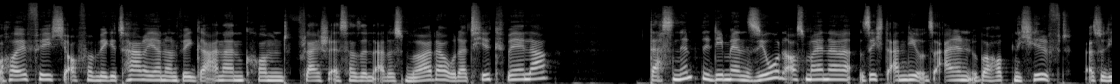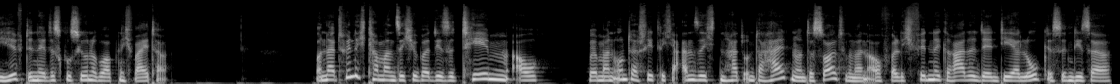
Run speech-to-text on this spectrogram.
häufig auch von Vegetariern und Veganern kommt, Fleischesser sind alles Mörder oder Tierquäler. Das nimmt eine Dimension aus meiner Sicht an, die uns allen überhaupt nicht hilft. Also die hilft in der Diskussion überhaupt nicht weiter. Und natürlich kann man sich über diese Themen auch wenn man unterschiedliche Ansichten hat, unterhalten. Und das sollte man auch, weil ich finde, gerade der Dialog ist in dieser,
